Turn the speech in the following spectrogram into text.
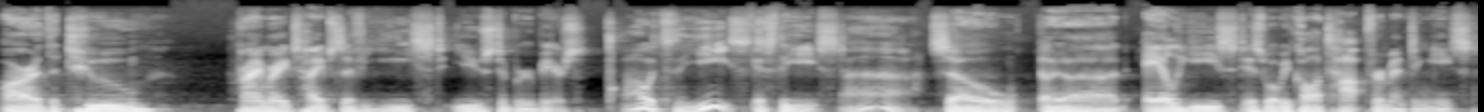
are the two primary types of yeast used to brew beers. oh, it's the yeast. It's the yeast. ah, So uh, ale yeast is what we call a top fermenting yeast,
